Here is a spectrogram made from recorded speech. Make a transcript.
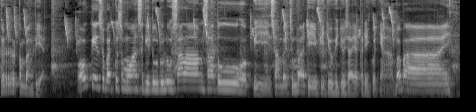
berkembang biak Oke sobatku semua segitu dulu. Salam satu hobi. Sampai jumpa di video-video saya berikutnya. Bye bye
